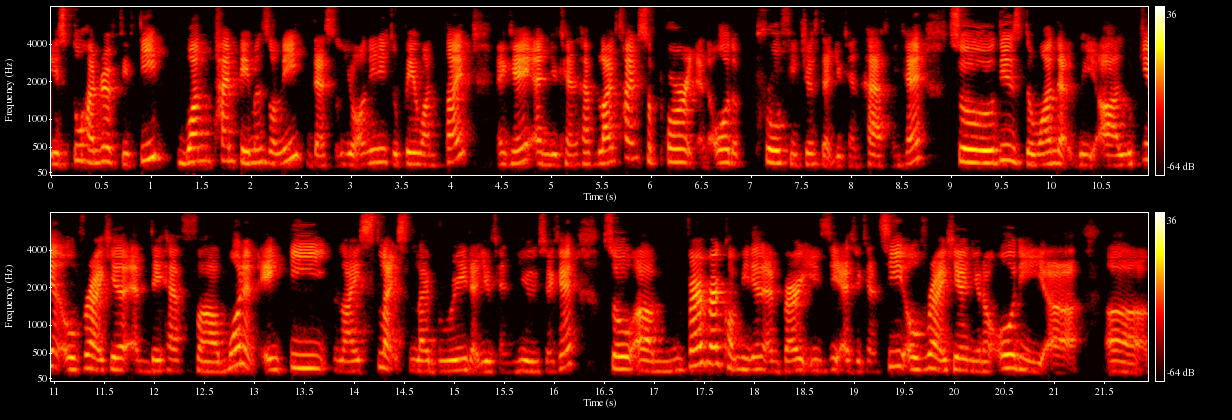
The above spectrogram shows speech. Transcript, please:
is 250 one time payments only. That's you only need to pay one time okay? And you can have lifetime support and all the pro features that you can have okay? So this is the one that we are looking at over right here and they have uh, more than 80 like slides library that you can use okay? So um very very convenient and very easy. As you can see over right here and you know all the uh uh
